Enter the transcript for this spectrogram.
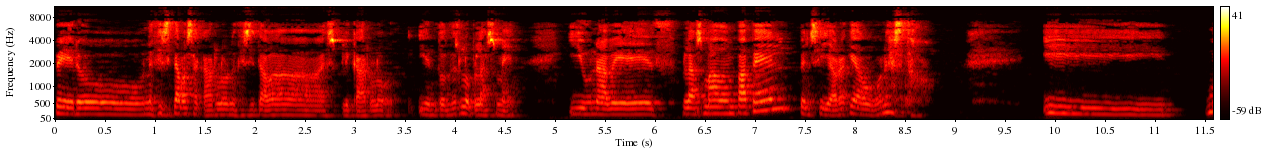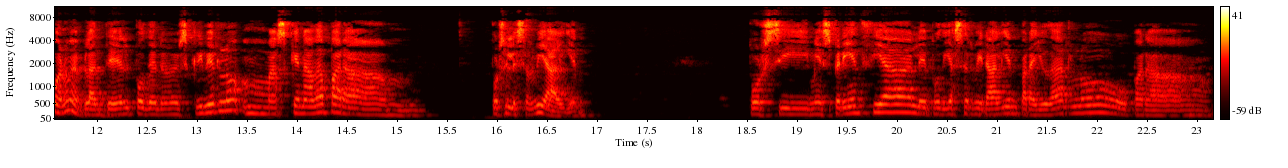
pero necesitaba sacarlo, necesitaba explicarlo y entonces lo plasmé. Y una vez plasmado en papel, pensé, ¿y ahora qué hago con esto? Y bueno, me planteé el poder escribirlo más que nada para, por si le servía a alguien. Por si mi experiencia le podía servir a alguien para ayudarlo o para,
